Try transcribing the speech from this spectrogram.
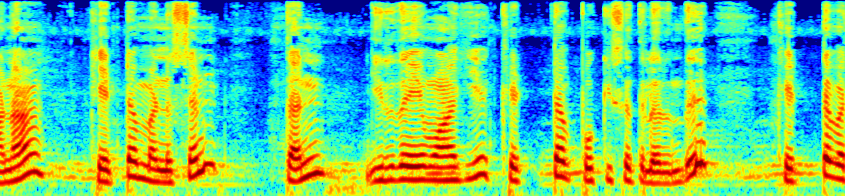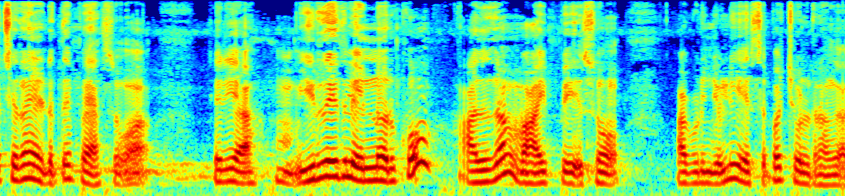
ஆனால் கெட்ட மனுஷன் தன் இருதயமாகிய கெட்ட பொக்கிசத்திலிருந்து கெட்ட வச்சு தான் எடுத்து பேசுவான். சரியா? இருதயத்தில் என்ன இருக்கோ அதுதான் வாய் பேசும் அப்படின்னு சொல்லி ஏசப்பா சொல்கிறாங்க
